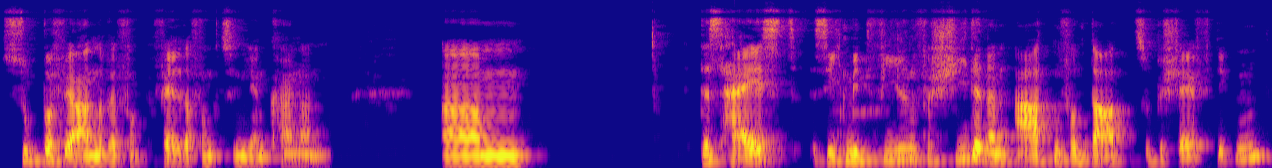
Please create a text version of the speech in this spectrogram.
super für andere Felder funktionieren können. Ähm, das heißt, sich mit vielen verschiedenen Arten von Daten zu beschäftigen,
